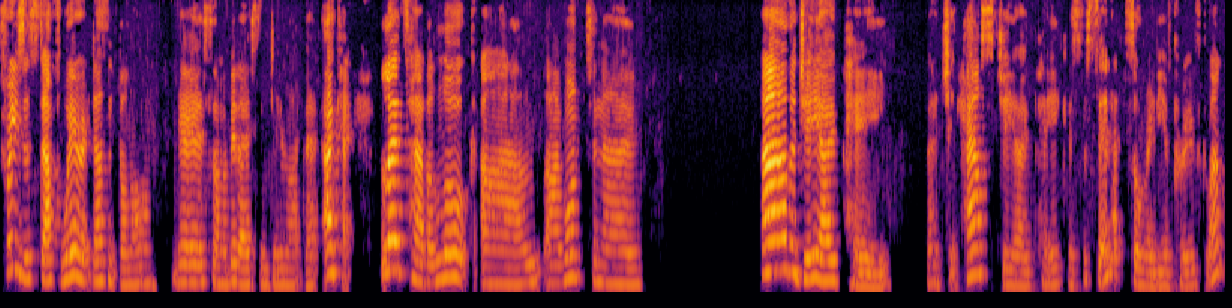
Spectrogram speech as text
freezer stuff where it doesn't belong. Yes, I'm a bit OCD like that. Okay, let's have a look. Uh, I want to know are the GOP, the House GOP, because the Senate's already approved one,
